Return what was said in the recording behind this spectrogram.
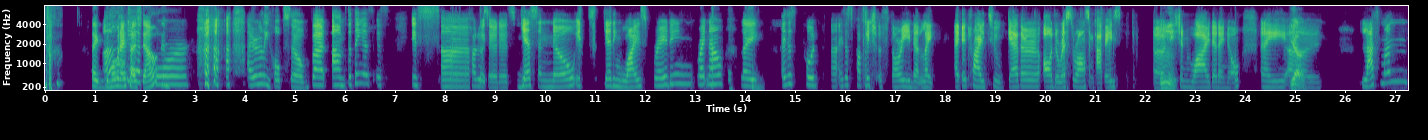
like the moment i touch down. I really hope so. But um, the thing is, is it's uh, how do I say it? It's yes and no. It's getting widespreading right now. Like I just put, uh, I just published a story that like I, I try to gather all the restaurants and cafes uh, Mm. nationwide that I know, and I uh, Yeah. last month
